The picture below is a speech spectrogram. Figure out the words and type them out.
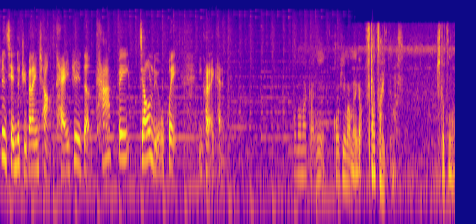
日前就举办了一场台日的咖啡交流会，一块来看。この中にコーヒー豆が2つ入ってます。1つの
